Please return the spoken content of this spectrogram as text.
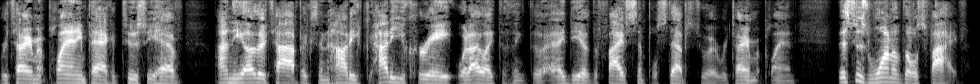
retirement planning packet too, so you have on the other topics and how do you, how do you create what I like to think the idea of the five simple steps to a retirement plan. This is one of those five.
